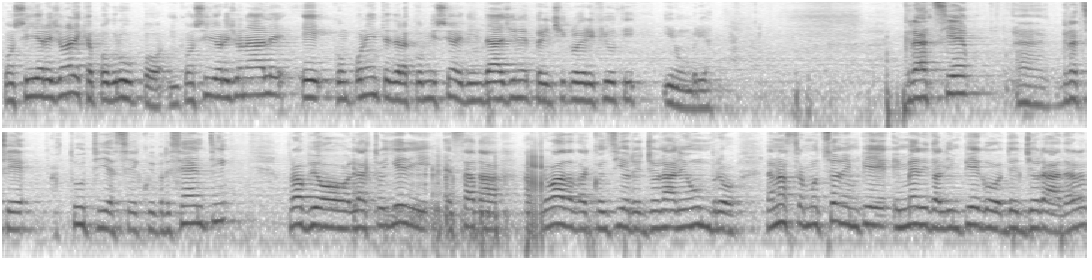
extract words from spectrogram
consigliere regionale capogruppo in consiglio regionale e componente della commissione di indagine per il ciclo dei rifiuti in Umbria. Grazie, eh, grazie a tutti di essere qui presenti. Proprio l'altro ieri è stata approvata dal Consiglio regionale Umbro la nostra mozione in, in merito all'impiego del georadar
